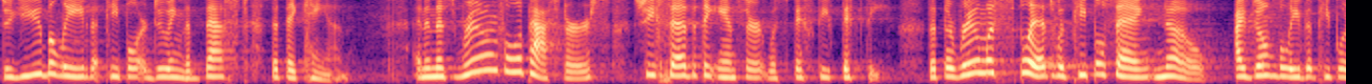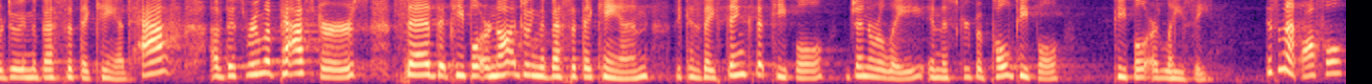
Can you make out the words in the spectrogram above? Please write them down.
do you believe that people are doing the best that they can? And in this room full of pastors, she said that the answer was 50 50. That the room was split with people saying, No, I don't believe that people are doing the best that they can. Half of this room of pastors said that people are not doing the best that they can because they think that people, generally, in this group of polled people, people are lazy. Isn't that awful?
